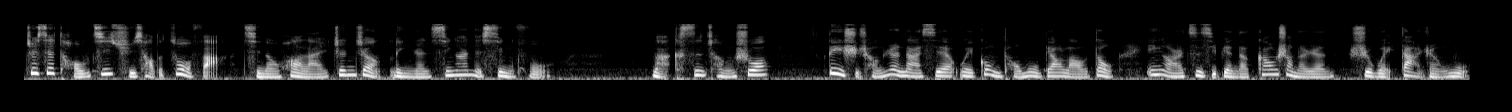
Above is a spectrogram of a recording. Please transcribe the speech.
这些投机取巧的做法，岂能换来真正令人心安的幸福？马克思曾说：“历史承认那些为共同目标劳动，因而自己变得高尚的人是伟大人物；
